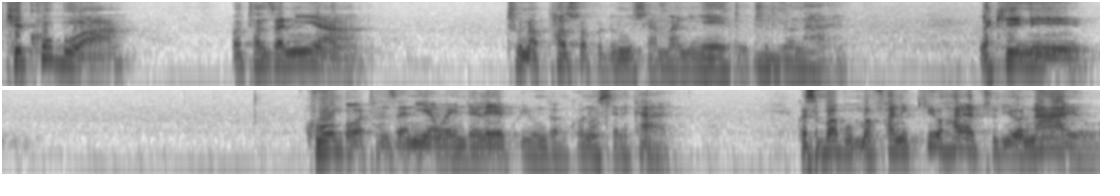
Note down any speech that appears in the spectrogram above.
Kikubwa Watanzania tunapaswa kudumisha amani yetu tulionayo, lakini kuomba Watanzania waendelee kuiunga mkono serikali, kwa sababu mafanikio haya tulionayo,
